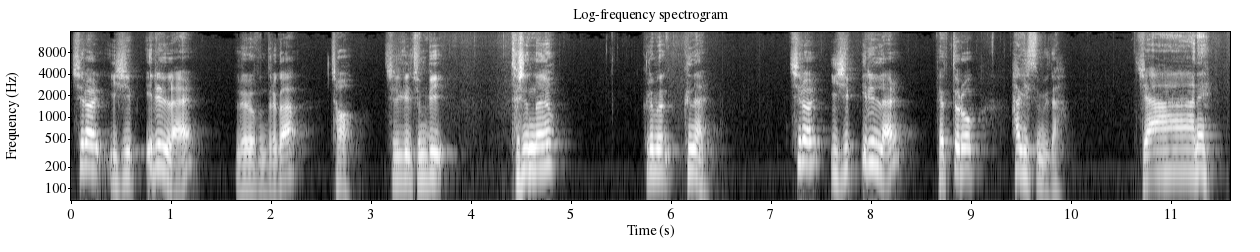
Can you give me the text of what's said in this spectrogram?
7월 21일 날 여러분들과 저 즐길 준비 되셨나요? 그러면 그날 7월 21일 날 뵙도록 하겠습니다. 짠해!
